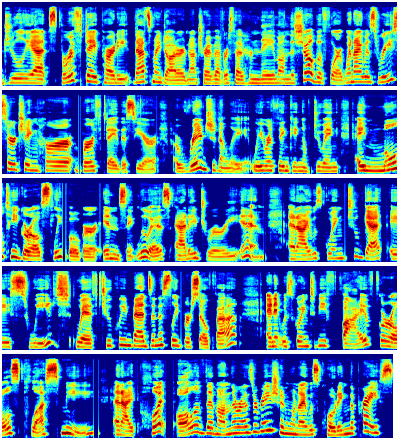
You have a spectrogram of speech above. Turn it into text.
Juliet's birthday party, that's my daughter. I'm not sure I've ever said her name on the show before. When I was researching her birthday this year, originally we were thinking of doing a multi girl sleepover in St. Louis at a Drury Inn. And I was going to get a suite with two queen beds and a sleeper sofa. And it was going to be five girls plus me. And I put all of them on the reservation when I was quoting the price.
